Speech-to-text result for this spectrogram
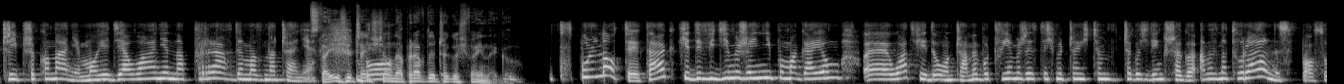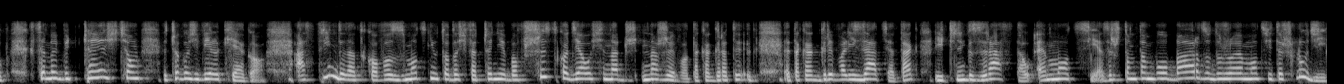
czyli przekonanie, moje działanie naprawdę ma znaczenie. Staje się częścią Bo- naprawdę czegoś fajnego. Wspólnoty, tak? Kiedy widzimy, że inni pomagają, e, łatwiej dołączamy, bo czujemy, że jesteśmy częścią czegoś większego, a my w naturalny sposób chcemy być częścią czegoś wielkiego. A stream dodatkowo wzmocnił to doświadczenie, bo wszystko działo się na, na żywo, taka, e, taka grywalizacja, tak? Licznik wzrastał, emocje. Zresztą tam było bardzo dużo emocji też ludzi.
